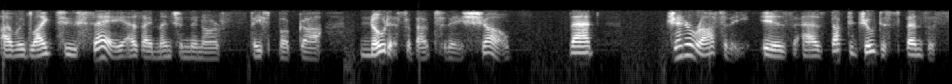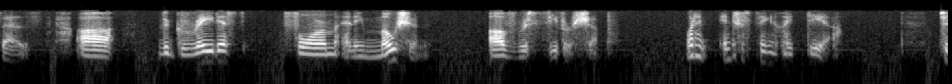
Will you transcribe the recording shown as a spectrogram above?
I would like to say, as I mentioned in our Facebook uh, notice about today's show, that generosity is, as Dr. Joe Dispenza says, uh, the greatest form and emotion of receivership. What an interesting idea. To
